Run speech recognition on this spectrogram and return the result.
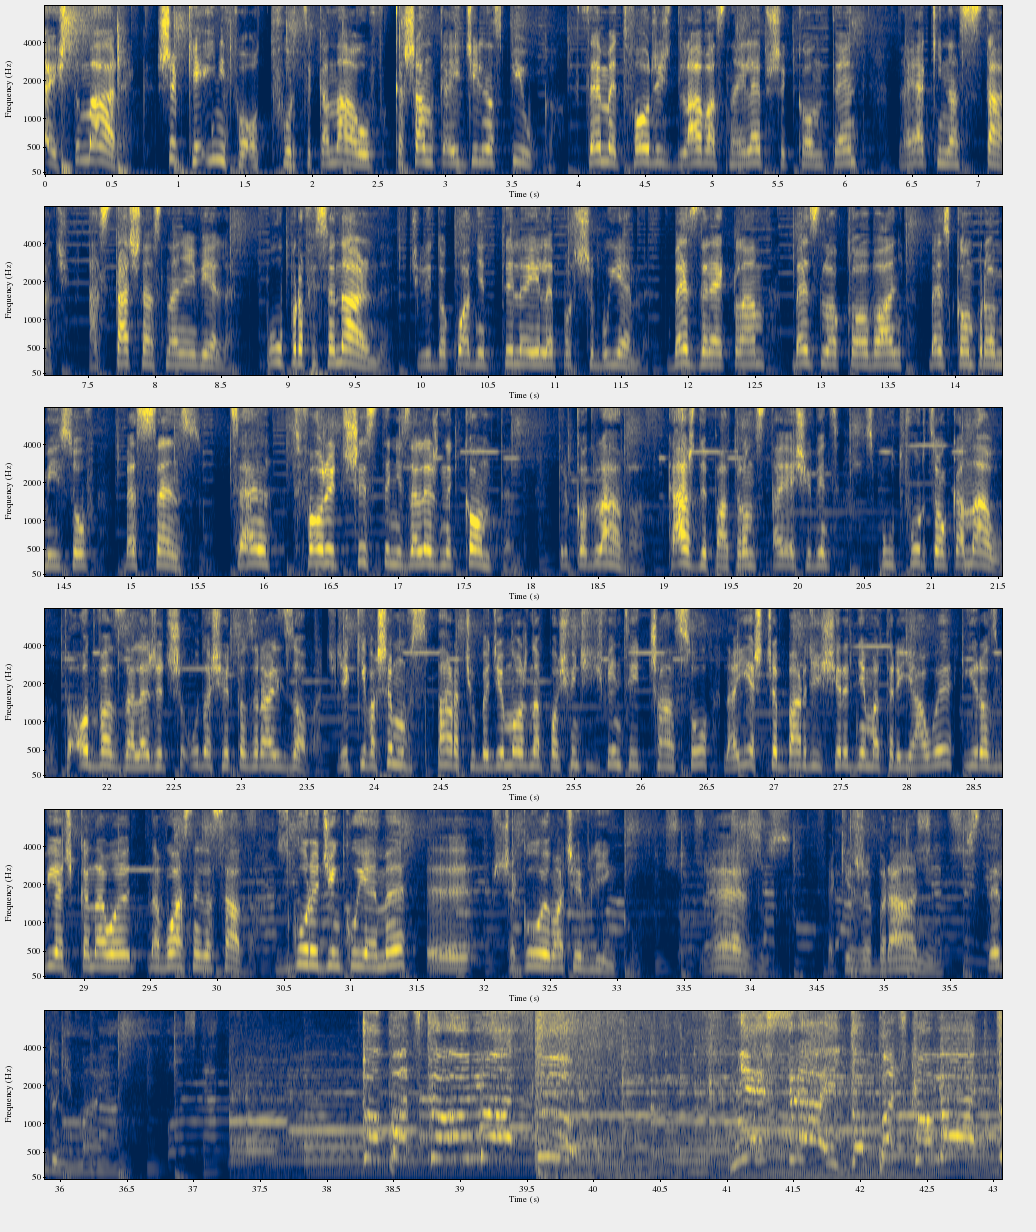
Cześć, tu Marek. Szybkie info od twórcy kanałów Kaszanka i Dzielna Spiłka. Chcemy tworzyć dla Was najlepszy content, na jaki nas stać, a stać nas na niewiele. Półprofesjonalny, czyli dokładnie tyle, ile potrzebujemy. Bez reklam, bez lokowań, bez kompromisów, bez sensu. Cel? Tworzyć czysty, niezależny content, tylko dla Was. Każdy patron staje się więc współtwórcą kanału. To od Was zależy, czy uda się to zrealizować. Dzięki Waszemu wsparciu będzie można poświęcić więcej czasu na jeszcze bardziej średnie materiały i rozwijać kanały na własnych zasadach. Z góry dziękujemy. Yy, szczegóły macie w linku. Jezus, jakie żebranie. Wstydu nie mają. Do paczkomatu Nie straj do paczkomatu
